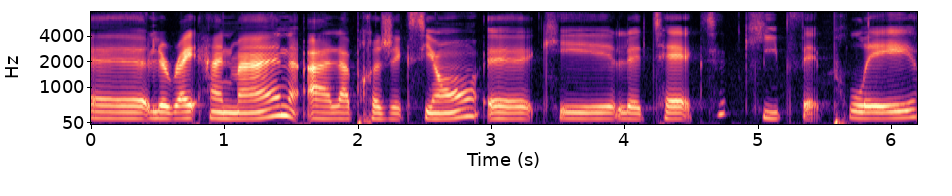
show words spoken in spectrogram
euh, le right hand man à la projection, euh, qui est le texte qui fait play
